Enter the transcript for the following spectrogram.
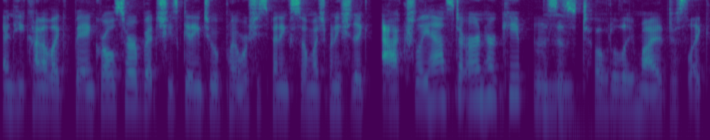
And he kind of like bankrolls her, but she's getting to a point where she's spending so much money she like actually has to earn her keep. This is totally my just like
